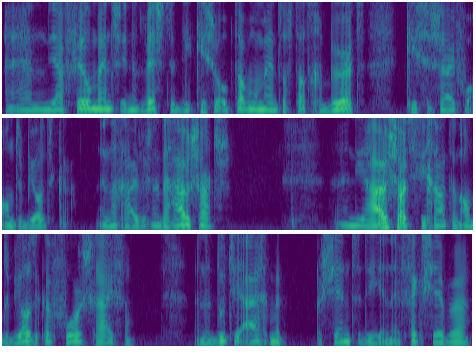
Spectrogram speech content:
En ja, veel mensen in het Westen die kiezen op dat moment, als dat gebeurt, kiezen zij voor antibiotica. En dan ga je dus naar de huisarts. En die huisarts die gaat een antibiotica voorschrijven. En dat doet hij eigenlijk met patiënten die een infectie hebben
